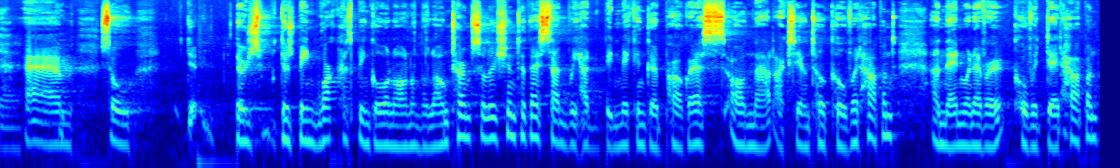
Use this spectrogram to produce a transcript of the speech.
Yeah. Um, so there's there's been work has been going on on the long term solution to this, and we had been making good progress on that actually until COVID happened. And then whenever COVID did happen,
